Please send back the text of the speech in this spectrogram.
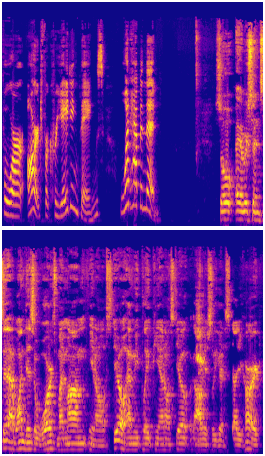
for art, for creating things, what happened then? So ever since then, I won these awards. My mom, you know, still had me play piano. Still, obviously, got to study hard.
